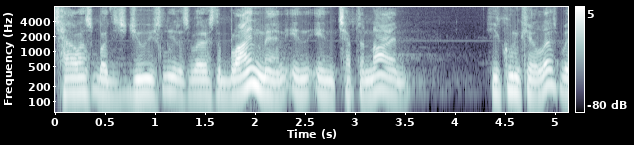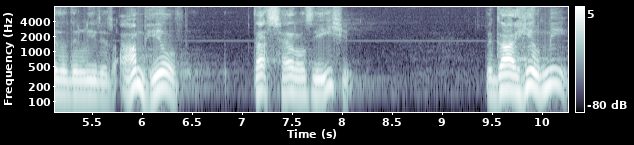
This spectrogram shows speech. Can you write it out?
challenged by the Jewish leaders. Whereas the blind man in, in chapter 9, he couldn't care less whether the leaders, I'm healed. That settles the issue. The guy healed me.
